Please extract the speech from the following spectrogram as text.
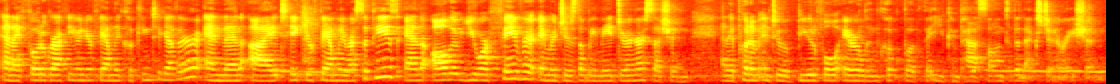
and I photograph you and your family cooking together and then I take your family recipes and all of your favorite images that we made during our session and I put them into a beautiful heirloom cookbook that you can pass on to the next generation.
